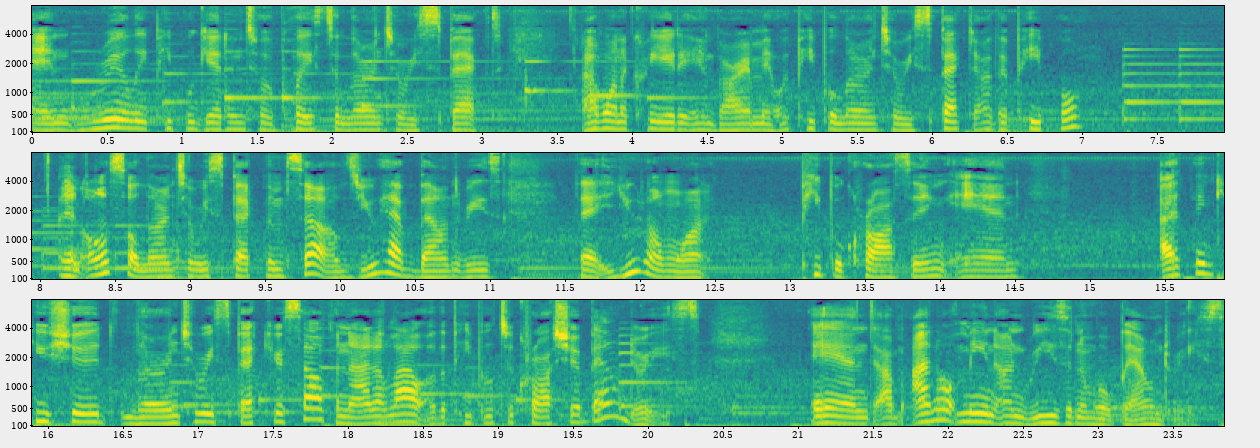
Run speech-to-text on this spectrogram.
And really, people get into a place to learn to respect. I want to create an environment where people learn to respect other people and also learn to respect themselves. You have boundaries that you don't want people crossing, and I think you should learn to respect yourself and not allow other people to cross your boundaries. And um, I don't mean unreasonable boundaries.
